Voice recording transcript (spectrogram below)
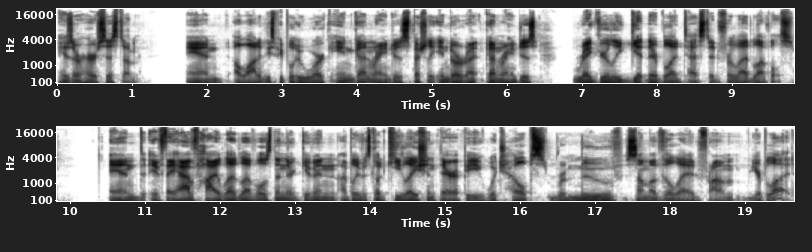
his or her system. And a lot of these people who work in gun ranges, especially indoor gun ranges, regularly get their blood tested for lead levels. And if they have high lead levels, then they're given, I believe it's called chelation therapy, which helps remove some of the lead from your blood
